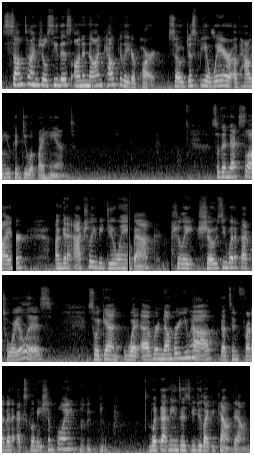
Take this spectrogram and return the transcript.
Sometimes you'll see this on a non-calculator part, so just be aware of how you could do it by hand. So the next slide I'm going to actually be doing back. Actually shows you what a factorial is. So again, whatever number you have that's in front of an exclamation point, what that means is you do like a countdown.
